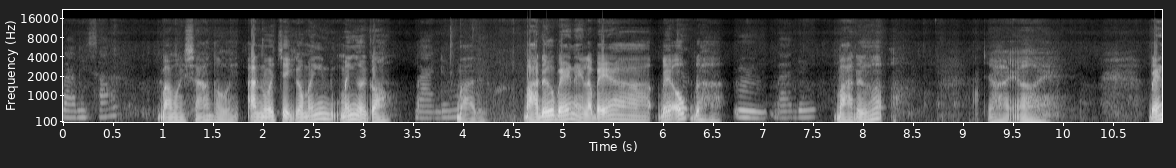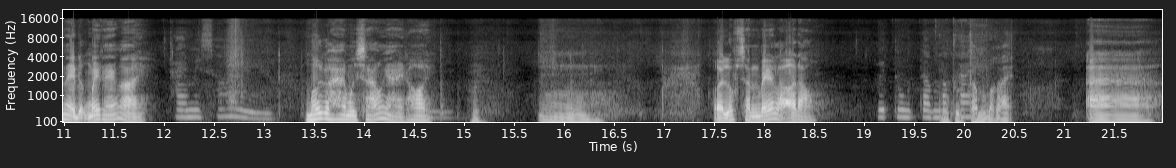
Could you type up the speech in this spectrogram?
36 36 tuổi. Anh với chị có mấy mấy người con? Ba đứa. Ba đứa. Ba đứa bé này là bé bé út đó hả? Ừ ba đứa. Ba đứa Trời ơi Bé này được mấy tháng rồi? 26 ngày à. Mới có 26 ngày thôi ừ. ừ. Rồi lúc sanh bé là ở đâu? Ở trung tâm Bắc Trung tâm Bắc Ái À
